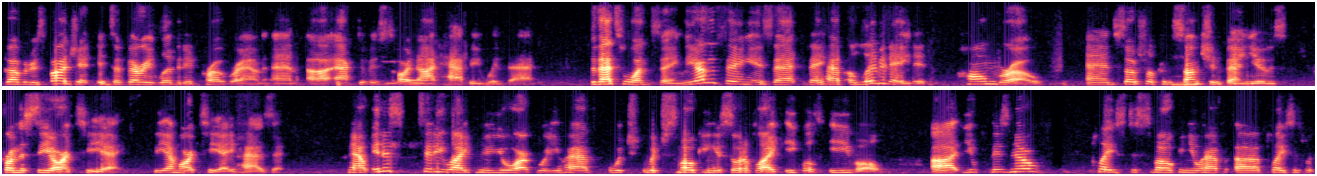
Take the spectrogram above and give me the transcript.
governor's budget, it's a very limited program, and uh, activists are not happy with that. So that's one thing. The other thing is that they have eliminated home grow and social consumption venues from the CRTA. The MRTA has it. Now, in a city like New York, where you have which which smoking is sort of like equals evil, uh, you there's no place to smoke and you have uh, places with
